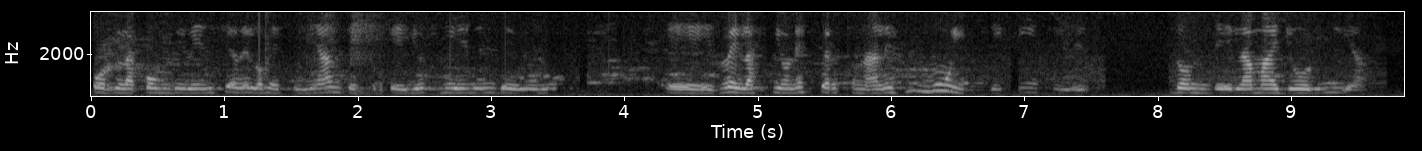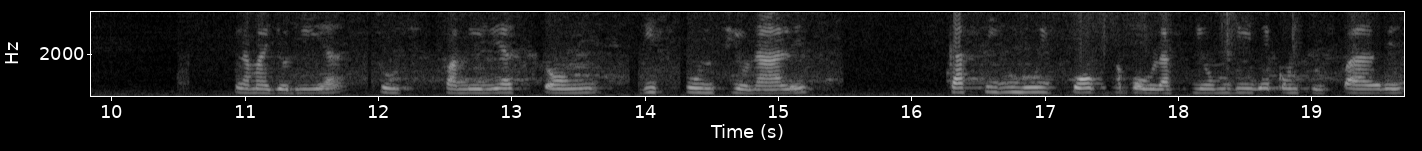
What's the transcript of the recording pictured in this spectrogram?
por la convivencia de los estudiantes, porque ellos vienen de unas eh, relaciones personales muy difíciles, donde la mayoría, la mayoría, sus familias son disfuncionales, casi muy poca población vive con sus padres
